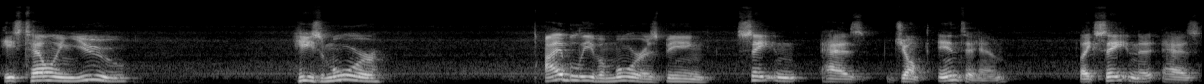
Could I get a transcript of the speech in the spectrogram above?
He's telling you he's more, I believe, a more as being Satan has jumped into him like Satan has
